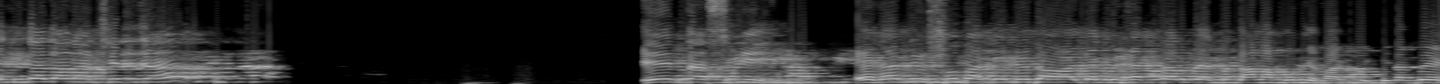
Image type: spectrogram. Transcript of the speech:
একটা দানা ছেড়ে যায়? এই তাসবি এখান থেকে সুতা কেটে দেওয়া দেখবেন একটার পর একটা দানা পড়তে থাকবে ঠিক আছে?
